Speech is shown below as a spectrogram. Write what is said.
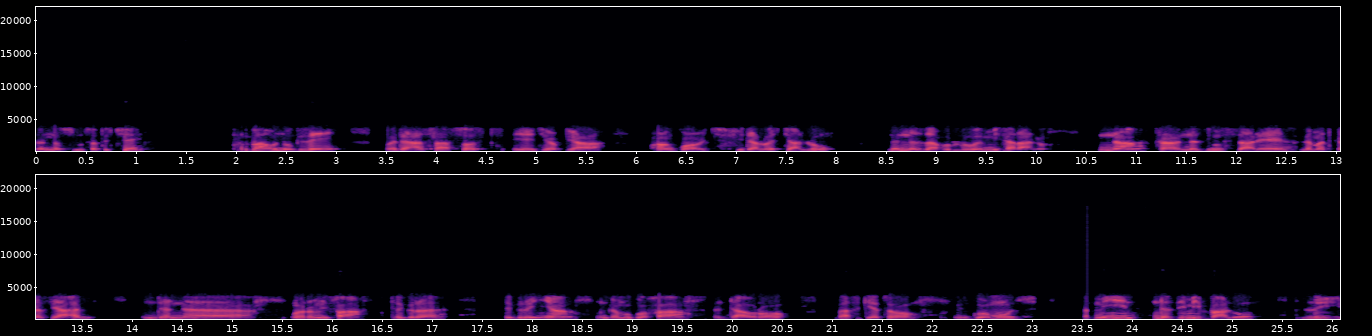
ለእነሱም ሰጥቼ በአሁኑ ጊዜ ወደ አስራ ሶስት የኢትዮጵያ ቋንቋዎች ፊደሎች አሉ። ለነዛ ሁሉ የሚሰራ ነው እና ከእነዚህ ምሳሌ ለመጥቀስ ያህል እንደነ ኦሮሚፋ፣ ትግረ፣ ትግርኛ፣ ገምጎፋ፣ ዳውሮ፣ ባስኬቶ፣ ጎሙዝ፣ ሚን እንደዚህ የሚባሉ ልዩ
